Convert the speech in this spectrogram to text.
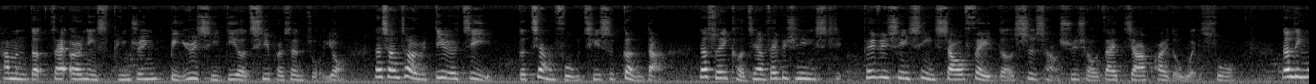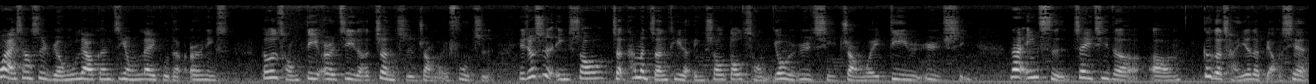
他们的在 earnings 平均比预期低了七 percent 左右。那相较于第二季的降幅，其实更大。那所以可见，非必需性非必需性消费的市场需求在加快的萎缩。那另外，像是原物料跟金融类股的 earnings 都是从第二季的正值转为负值，也就是营收整他们整体的营收都从优于预期转为低于预期。那因此这一季的呃各个产业的表现，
